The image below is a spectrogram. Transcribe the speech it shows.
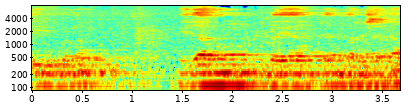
Gubernur bidang budaya dan pariwisata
